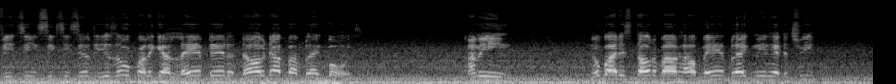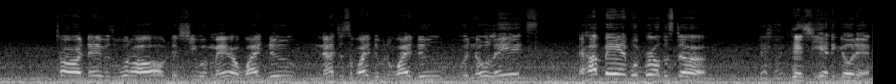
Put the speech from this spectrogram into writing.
15, 16, 17 years old, probably got laughed at or dogged out by black boys. I mean, nobody's thought about how bad black men had to treat Tara Davis Woodhall, that she would marry a white dude, not just a white dude, but a white dude with no legs. How bad were brothers to her that she had to go there?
